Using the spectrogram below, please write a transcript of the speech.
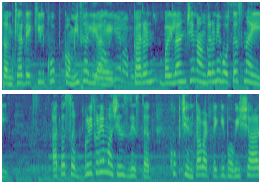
संख्या देखील खूप कमी झाली आहे. कारण बैलांची नांगरणी होतच नाही. आता सगळीकडे मशीन्स दिसतात. खूप चिंता वाटते की भविष्यात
